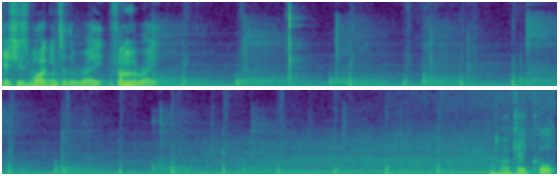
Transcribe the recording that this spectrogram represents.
Yeah, she's walking to the right. From the right. Okay, cool.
